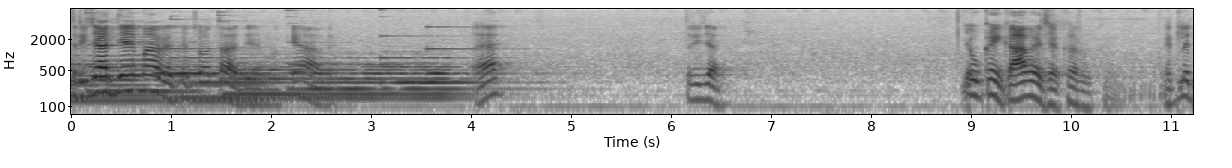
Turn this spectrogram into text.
ત્રીજા અધ્યાયમાં આવે કે ચોથા અધ્યાયમાં? ક્યાં આવે? હે? ત્રીજા. એવું કંઈક આવે છે ખરું એટલે જ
